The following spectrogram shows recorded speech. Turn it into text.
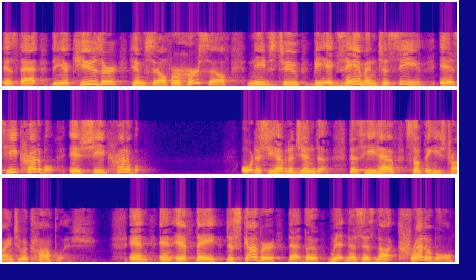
is that the accuser himself or herself needs to be examined to see is he credible? Is she credible? Or does she have an agenda? Does he have something he's trying to accomplish? And, and if they discover that the witness is not credible,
